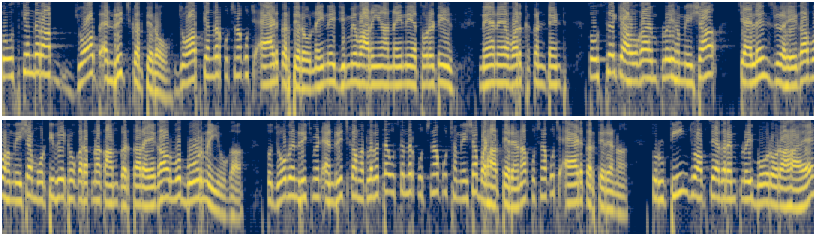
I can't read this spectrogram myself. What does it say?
तो उसके अंदर आप जॉब एनरिच करते रहो जॉब के अंदर कुछ ना कुछ ऐड करते रहो नई नई जिम्मेवारियाँ नई नई अथॉरिटीज नया नया वर्क कंटेंट तो उससे क्या होगा एम्प्लॉय हमेशा चैलेंज रहेगा, वो हमेशा मोटिवेट होकर अपना काम करता रहेगा और वो बोर नहीं होगा। तो जॉब एनरिचमेंट एनरिच का मतलब है उसके अंदर कुछ ना कुछ हमेशा बढ़ाते रहना, कुछ ना कुछ ऐड करते रहना। तो रूटीन जॉब से अगर एम्प्लॉय बोर हो रहा है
